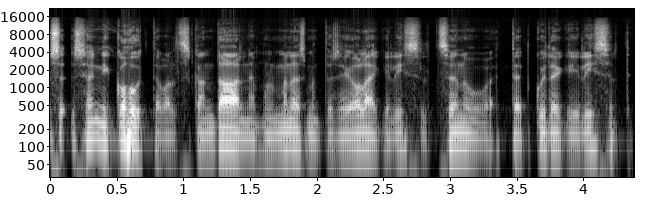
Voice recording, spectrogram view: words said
see, on nii kohutavalt skandaalne, mul mõnes mõttes ei olegi lihtsalt sõnu, et, et kuidagi lihtsalt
